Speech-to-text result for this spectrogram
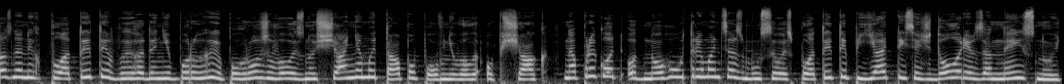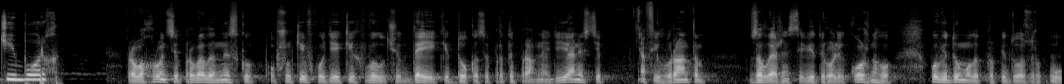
ув'язнених платити вигадані борги, погрожували знущаннями та поповнювали общак. Наприклад, одного утриманця змусили сплатити 5 тисяч доларів за неіснуючий борг. Правоохоронці провели низку обшуків, в ході яких вилучили деякі докази протиправної діяльності, а фігурантам, в залежності від ролі кожного, повідомили про підозру у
